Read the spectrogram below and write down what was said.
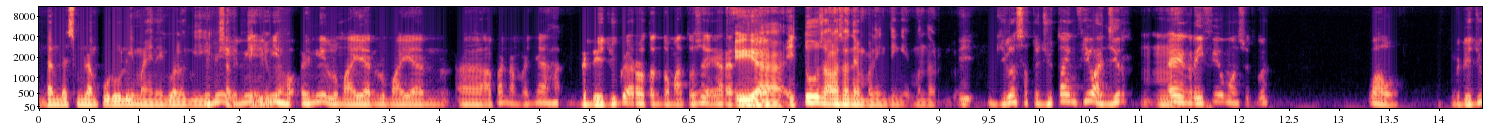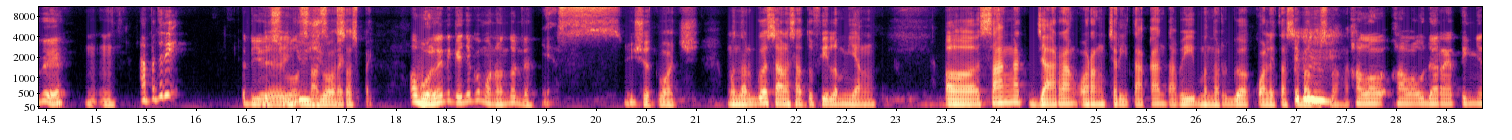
1995 ini gue lagi ini searching ini ini juga. ho- ini lumayan lumayan eh, apa namanya gede juga Rotten Tomatoes ya ratingnya. Iya, itu salah satu yang paling tinggi menurut gue. Gila satu juta yang view anjir. Mm-mm. Eh yang review maksud gue. Wow. Gede juga ya. Mm-mm. Apa tadi? The The Usual, Usual Suspect. Suspect. Oh boleh nih kayaknya gue mau nonton dah. Yes, you should watch. Menurut gue salah satu film yang eh, sangat jarang orang ceritakan, tapi menurut gue kualitasnya bagus banget. Kalau kalau udah ratingnya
